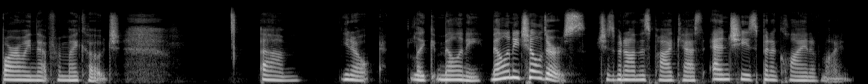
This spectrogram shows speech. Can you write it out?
borrowing that from my coach. Um, you know, like Melanie, Melanie Childers. She's been on this podcast and she's been a client of mine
